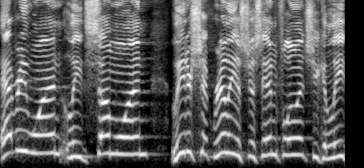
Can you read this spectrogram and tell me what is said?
Everyone leads someone. Leadership really is just influence. You can lead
